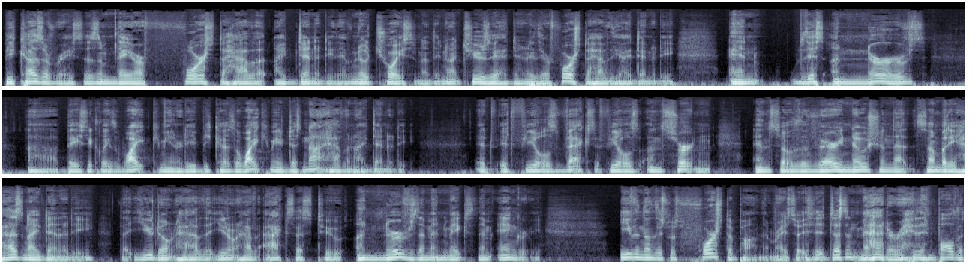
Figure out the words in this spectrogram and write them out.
because of racism, they are forced to have an identity. They have no choice in it. They do not choose the identity. They're forced to have the identity. And this unnerves uh, basically the white community because the white community does not have an identity. It, it feels vexed, it feels uncertain. And so the very notion that somebody has an identity that you don't have, that you don't have access to, unnerves them and makes them angry. Even though this was forced upon them, right? So it doesn't matter, right? And Baldwin,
